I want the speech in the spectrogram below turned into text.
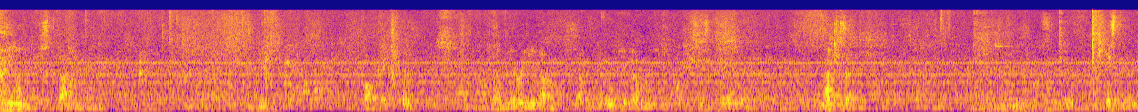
ay ¿dónde está? ok. Ya mero llegamos ya mero llegamos. Aquí está este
